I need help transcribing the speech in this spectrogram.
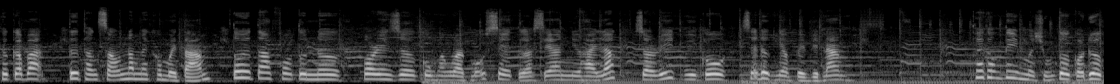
Thưa các bạn, từ tháng 6 năm 2018, Toyota Fortuner, Foranger cùng hàng loạt mẫu xe từ ASEAN như Hilux, Yaris, Wigo sẽ được nhập về Việt Nam. Theo thông tin mà chúng tôi có được,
